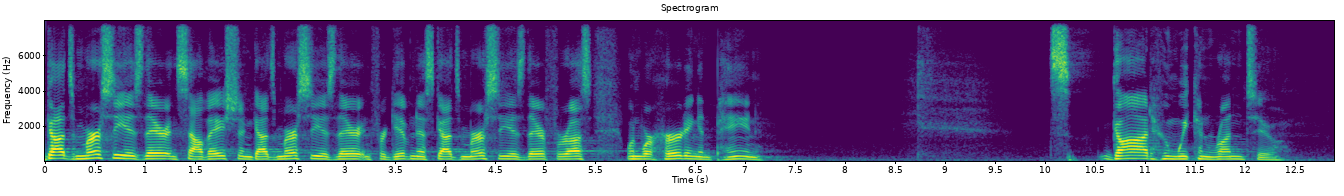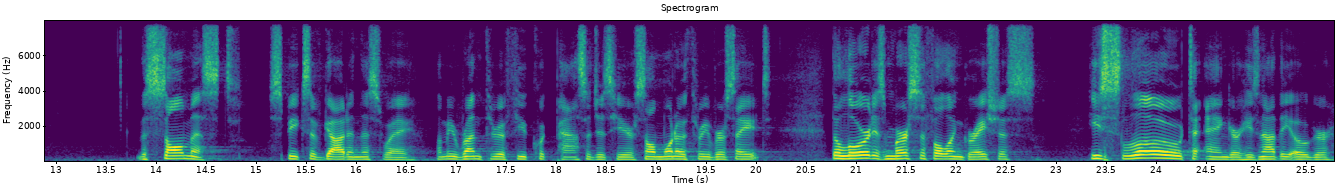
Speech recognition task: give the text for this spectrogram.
God's mercy is there in salvation. God's mercy is there in forgiveness. God's mercy is there for us when we're hurting and pain. It's God whom we can run to. The psalmist speaks of God in this way. Let me run through a few quick passages here. Psalm 103, verse 8. The Lord is merciful and gracious. He's slow to anger, he's not the ogre.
